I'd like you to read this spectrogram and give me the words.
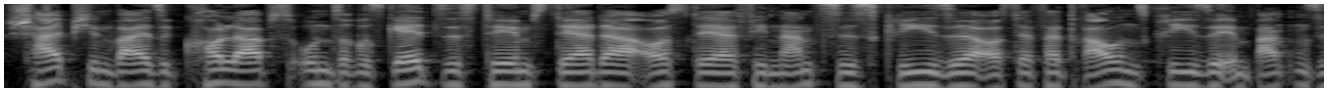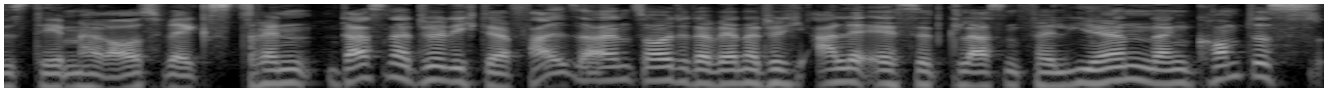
scheibchenweise Kollaps unseres Geldsystems, der da aus der Finanzkrise, aus der Vertrauenskrise im Bankensystem herauswächst. Wenn das natürlich der Fall sein sollte, da werden natürlich alle Assetklassen verlieren, dann kommt es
